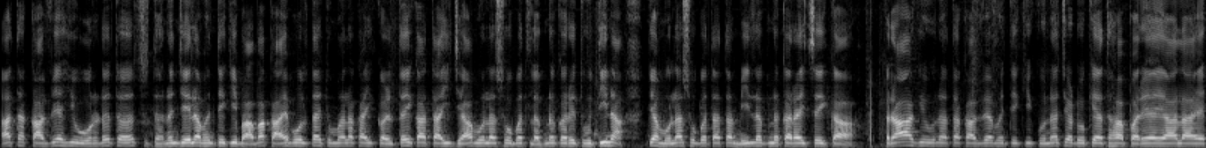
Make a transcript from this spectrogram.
आता काव्या ही ओरडतच धनंजयला म्हणते की बाबा काय बोलताय? तुम्हाला काही कळतंय का ताई? ज्या मुलासोबत लग्न करत होती ना त्या मुलासोबत आता मी लग्न करायचंय का? राग येऊन आता काव्या म्हणते की कुणाच्या डोक्यात हा पर्याय आला आहे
